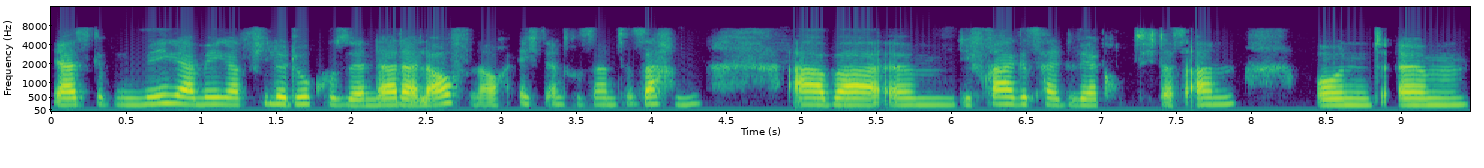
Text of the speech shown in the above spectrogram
Ja, es gibt mega, mega viele Dokusender, da laufen auch echt interessante Sachen. Aber ähm, die Frage ist halt, wer guckt sich das an? Und ähm,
